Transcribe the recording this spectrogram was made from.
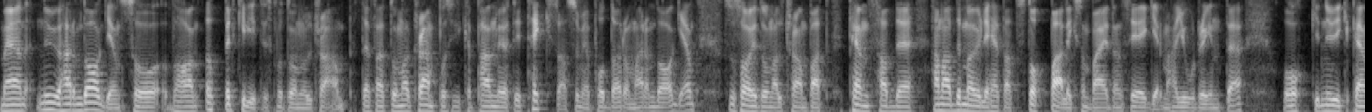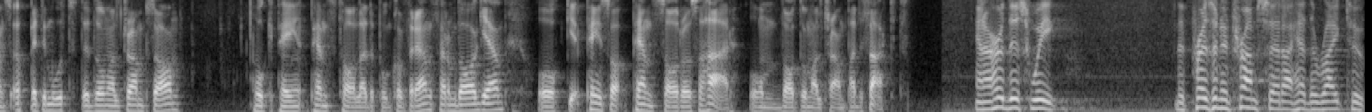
Men nu häromdagen så var han öppet kritisk mot Donald Trump. Därför att Donald Trump på sitt kampanjmöte i Texas som jag poddade om häromdagen så sa ju Donald Trump att Pence hade, han hade möjlighet att stoppa liksom Bidens seger, men han gjorde det inte. Och nu gick Pence öppet emot det Donald Trump sa. Och Pence talade på en konferens häromdagen och Pence, Pence sa då så här om vad Donald Trump hade sagt. And I heard this week that President Trump said I had the right to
